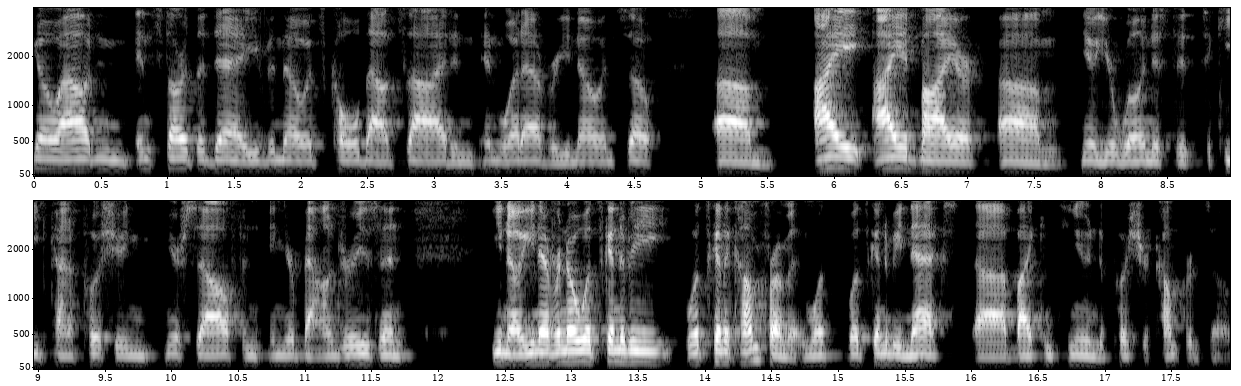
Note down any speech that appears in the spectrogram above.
go out and, and start the day, even though it's cold outside and, and whatever, you know. And so um, I I admire um, you know your willingness to, to keep kind of pushing yourself and, and your boundaries and you know you never know what's going to be what's going to come from it and what what's going to be next uh, by continuing to push your comfort zone.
